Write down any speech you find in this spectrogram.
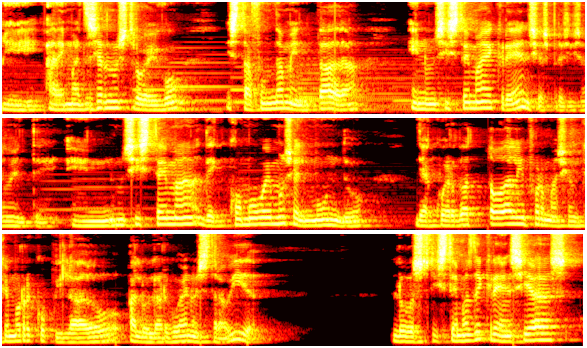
eh, además de ser nuestro ego, está fundamentada en un sistema de creencias precisamente, en un sistema de cómo vemos el mundo de acuerdo a toda la información que hemos recopilado a lo largo de nuestra vida. Los sistemas de creencias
